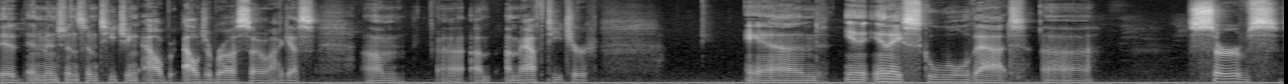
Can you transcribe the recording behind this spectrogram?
it, it, mentions him teaching al- algebra, so I guess um, uh, a, a, math teacher, and in, in a school that uh, serves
